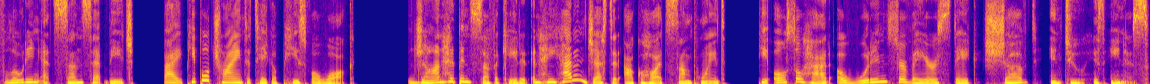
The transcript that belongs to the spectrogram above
floating at Sunset Beach by people trying to take a peaceful walk. John had been suffocated and he had ingested alcohol at some point. He also had a wooden surveyor's stake shoved into his anus.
